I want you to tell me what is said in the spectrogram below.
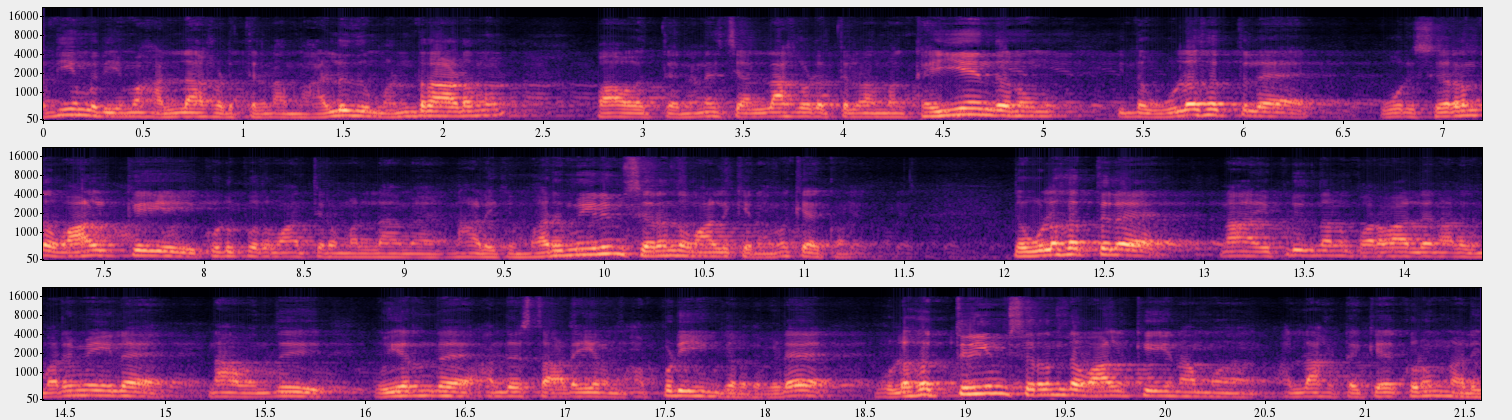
அதிகம் அதிகமாக அல்லாஹிடத்தில் நாம் அழுது மன்றாடணும். பாவத்தை நினச்சி அல்லாஹிடத்தில் நம்ம கையேந்தணும். இந்த உலகத்தில் ஒரு சிறந்த வாழ்க்கையை கொடுப்பது மாத்திரம் அல்லாமல் நாளைக்கு மறுமையிலும் சிறந்த வாழ்க்கையை நம்ம கேட்கணும். இந்த உலகத்தில் நான் எப்படி இருந்தாலும் பரவாயில்ல நாளைக்கு மறுமையில் நான் வந்து உயர்ந்த அந்தஸ்து அடையணும் அப்படிங்கிறத விட உலகத்திலையும் சிறந்த வாழ்க்கையை நாம் அல்லாஹிட்ட கேட்கணும் நாளை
